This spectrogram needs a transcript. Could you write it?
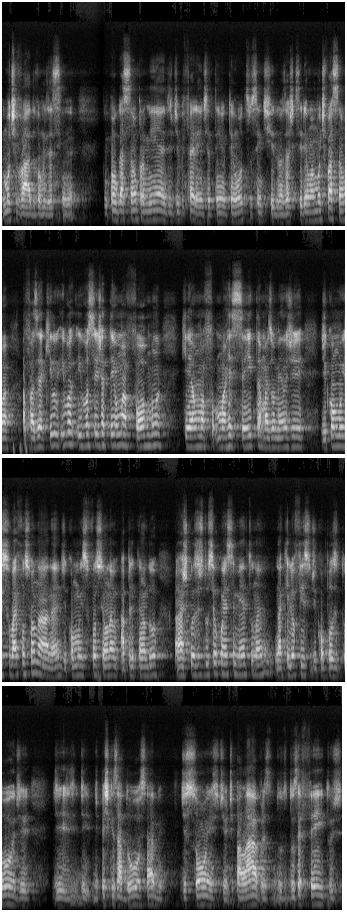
motivado, vamos dizer assim, né? Empolgação para mim é diferente, tenho, tenho outro sentido, mas acho que seria uma motivação a, a fazer aquilo e, vo, e você já tem uma fórmula que é uma, uma receita mais ou menos de, de como isso vai funcionar, né? De como isso funciona aplicando as coisas do seu conhecimento, né? Naquele ofício de compositor, de, de, de, de pesquisador, sabe? De sons, de, de palavras, do- dos efeitos,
